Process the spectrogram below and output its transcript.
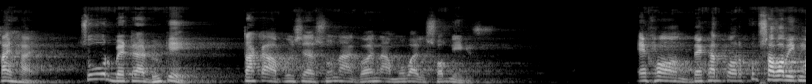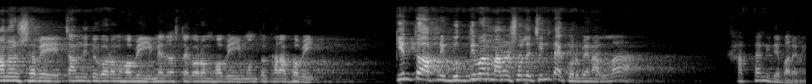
হায় হায়, চোর বেটা ঢুকে টাকা, পয়সা, সোনা, গয়না, মোবাইল সব নিয়ে গেছে। এখন দেখার পর খুব স্বাভাবিক মানুষ হিসাবে চান্দিতে গরম হবেই, মেজাজটা গরম হবেই, মন তো খারাপ হবেই। কিন্তু আপনি বুদ্ধিমান মানুষ হলে চিন্তা করবেন, আল্লাহ খাতটা নিতে পারেনি।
